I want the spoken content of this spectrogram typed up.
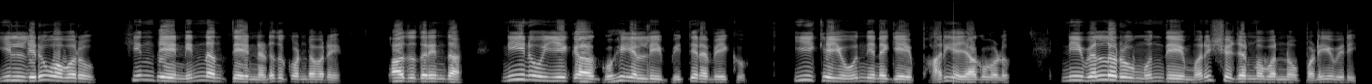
ಇಲ್ಲಿರುವವರು ಹಿಂದೆ ನಿನ್ನಂತೆ ನಡೆದುಕೊಂಡವರೇ. ಆದುದರಿಂದ ನೀನು ಈಗ ಗುಹೆಯಲ್ಲಿ ಬಿದ್ದಿರಬೇಕು. ಈಕೆಯು ನಿನಗೆ ಭಾರ್ಯೆಯಾಗುವಳು ನೀವೆಲ್ಲರೂ ಮುಂದೆ ಮನುಷ್ಯ ಜನ್ಮವನ್ನು ಪಡೆಯುವಿರಿ.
